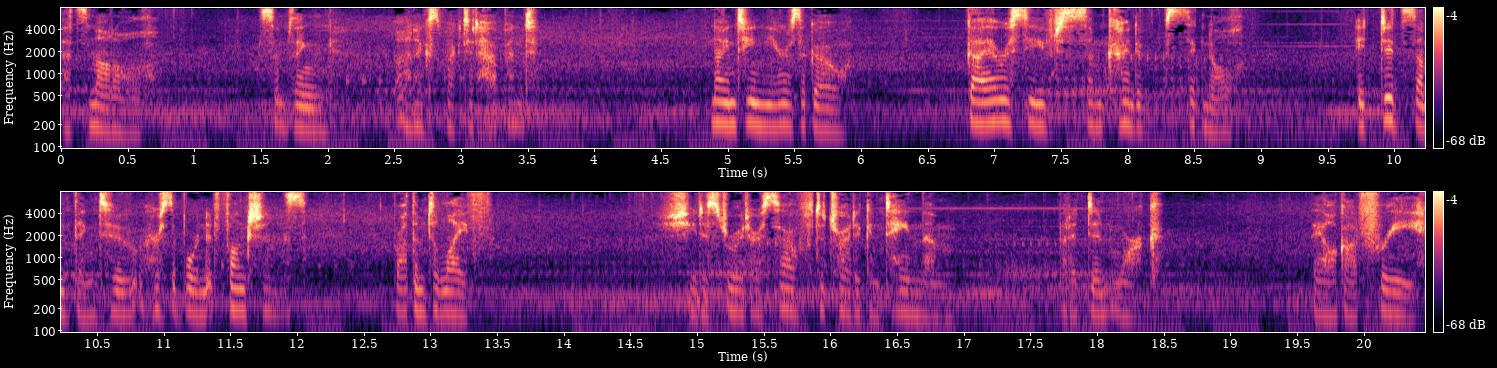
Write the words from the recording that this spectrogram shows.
that's not all. Something unexpected happened. Nineteen years ago, Gaia received some kind of signal. It did something to her subordinate functions, brought them to life. She destroyed herself to try to contain them, but it didn't work. They all got free,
